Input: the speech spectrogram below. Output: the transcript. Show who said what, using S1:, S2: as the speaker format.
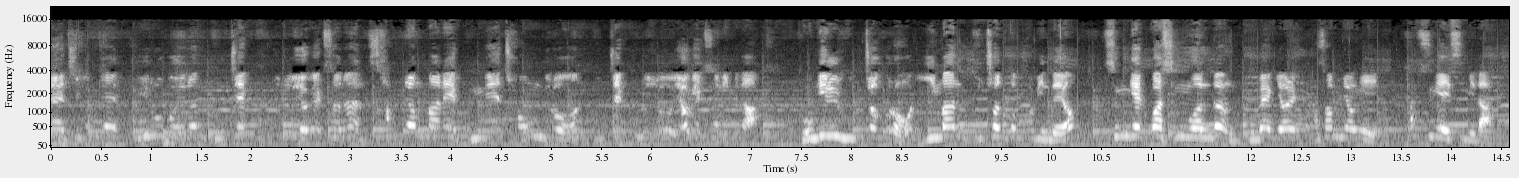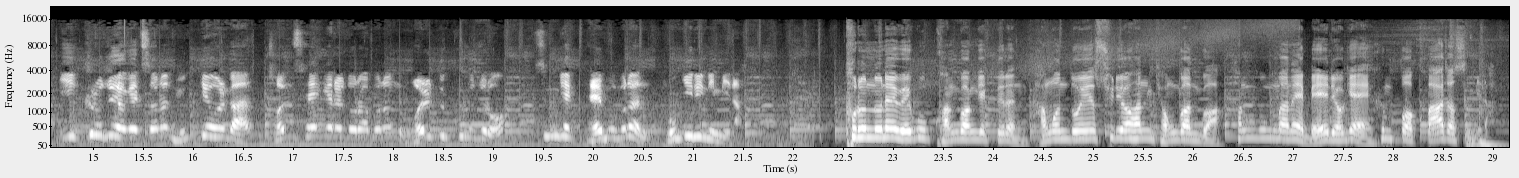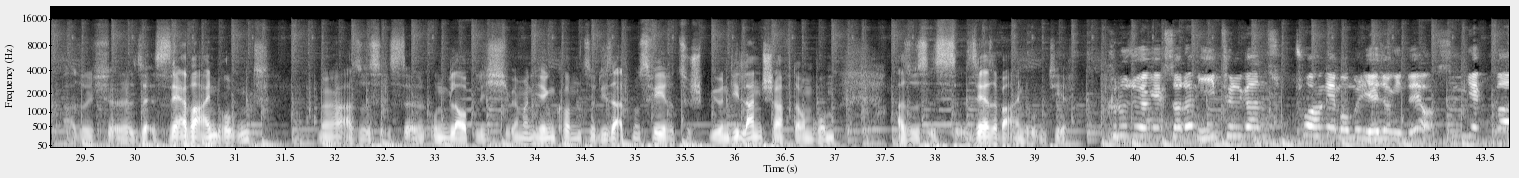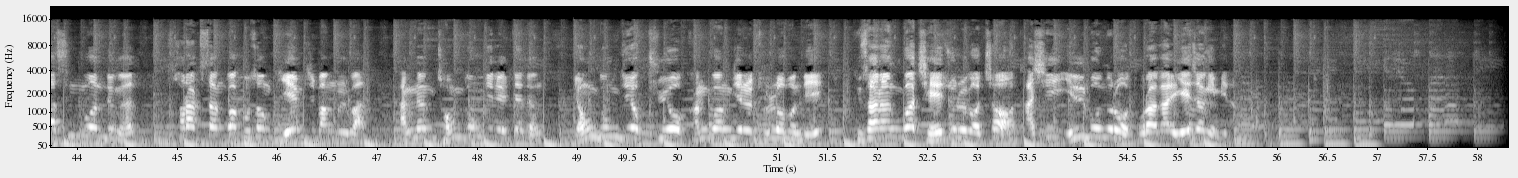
S1: 네, 지금 제 뒤로 보이는 국제 크루즈 여객선은 3년 만에 국내에 처음 들어온 국제 크루즈 여객선입니다. 독일 국적으로 2만 9천 톤급인데요. 승객과 승무원 등 915명이 탑승해 있습니다. 이 크루즈 여객선은 6개월간 전 세계를 돌아보는 월드 크루즈로 승객 대부분은 독일인입니다. 푸른 눈의 외국 관광객들은 강원도의 수려한 경관과 한국만의 매력에 흠뻑 빠졌습니다.
S2: Also ich, äh, se- sehr beeindruckend. Ne? Also es ist äh, unglaublich, wenn man hier hinkommt, so diese Atmosphäre zu spüren, die Landschaft darum Also es ist sehr, sehr beeindruckend hier.
S1: 크루즈 여객선은 이틀간 속초항에 머물 예정인데요. 승객과 승무원 등은 설악산과 고성 기엠지박물관, 강릉 정동진 일대 등 영동 지역 주요 관광지를 둘러본 뒤 부산항과 제주를 거쳐 다시 일본으로 돌아갈 예정입니다.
